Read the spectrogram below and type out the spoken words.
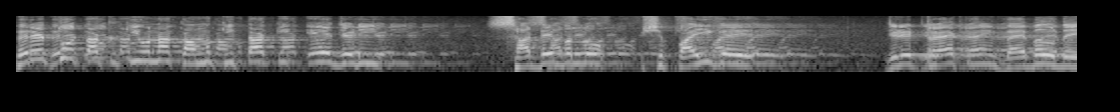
ਫਿਰ ਇੱਥੋਂ ਤੱਕ ਕਿ ਉਹਨਾਂ ਕੰਮ ਕੀਤਾ ਕਿ ਇਹ ਜਿਹੜੀ ਸਾਡੇ ਵੱਲੋਂ ਛਪਾਈ ਗਏ ਜਿਹੜੇ ਟਰੈਕ ਨੇ ਬਾਈਬਲ ਦੇ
